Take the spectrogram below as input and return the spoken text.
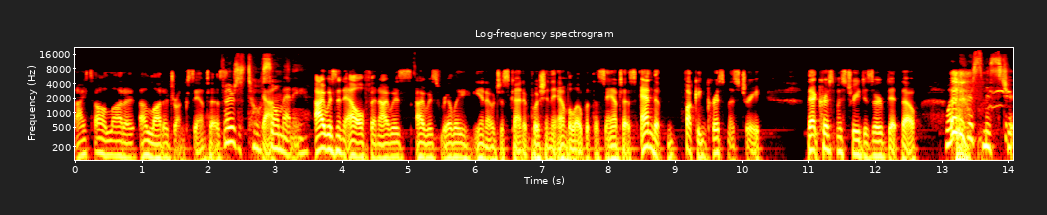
I saw a lot of a lot of drunk Santas. There's just so, Yeah. so many. I was an elf and I was I was really, you know, just kind of pushing the envelope with the Santas and the fucking Christmas tree. That Christmas tree deserved it though. What Christmas tree?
